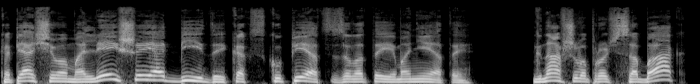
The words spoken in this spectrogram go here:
копящего малейшие обиды, как скупец золотые монеты, гнавшего прочь собак,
